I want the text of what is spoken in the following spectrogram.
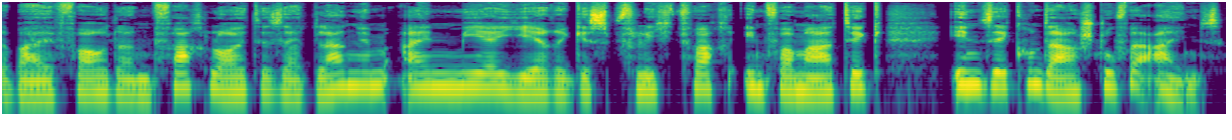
Dabei fordern Fachleute seit langem ein mehrjähriges Pflichtfach Informatik in Sekundarstufe 1.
